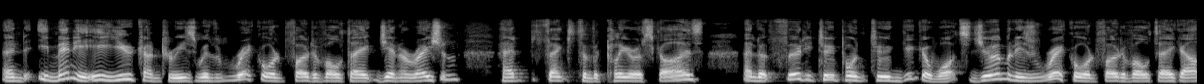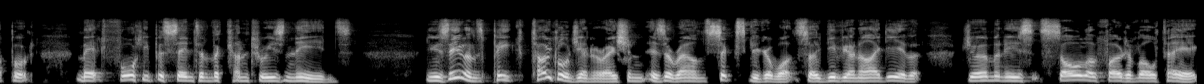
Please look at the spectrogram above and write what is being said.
and many EU countries with record photovoltaic generation had, thanks to the clearer skies, and at 32.2 gigawatts, Germany's record photovoltaic output met 40% of the country's needs. New Zealand's peak total generation is around 6 gigawatts, so give you an idea that Germany's solar photovoltaic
